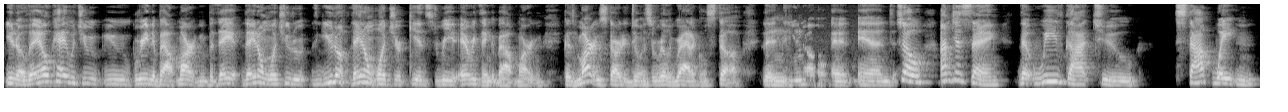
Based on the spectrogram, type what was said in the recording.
you know, they okay with you you reading about Martin, but they they don't want you to you don't they don't want your kids to read everything about Martin because Martin started doing some really radical stuff that mm-hmm. you know, and and so I'm just saying that we've got to stop waiting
